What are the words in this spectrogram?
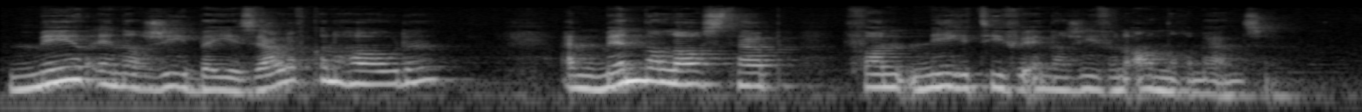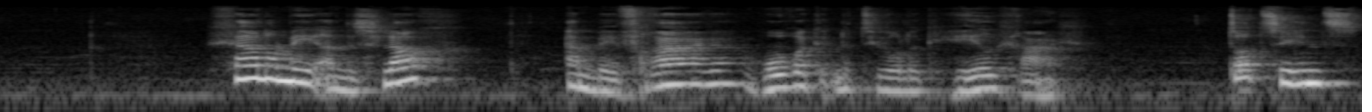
meer energie bij jezelf kan houden en minder last hebt van negatieve energie van andere mensen. Ga ermee aan de slag en bij vragen hoor ik het natuurlijk heel graag. Tot ziens!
